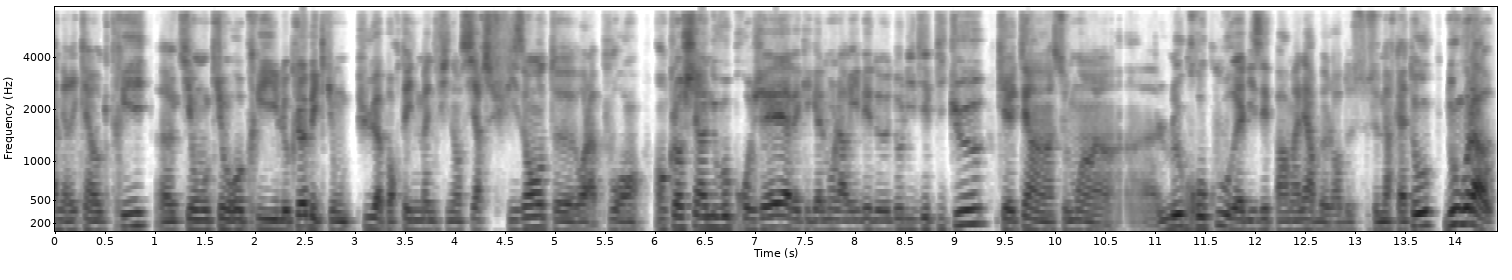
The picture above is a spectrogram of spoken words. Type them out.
américains Octree euh, qui ont qui ont repris le club et qui ont pu apporter une manne financière suffisante, euh, voilà, pour en, enclencher un nouveau projet, avec également l'arrivée d'Olivier Piqueux, qui a été un, seulement un, le gros coup réalisé par Malherbe lors de ce, ce mercato. Donc voilà,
